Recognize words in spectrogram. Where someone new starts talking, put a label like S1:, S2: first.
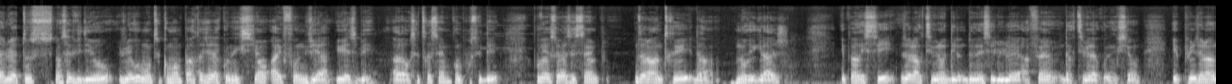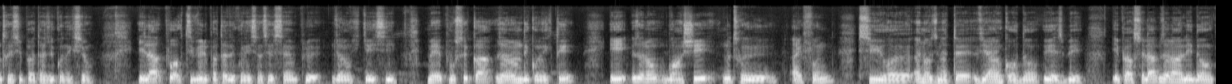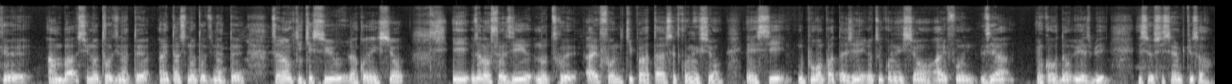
S1: Salut à tous, dans cette vidéo, je vais vous montrer comment partager la connexion iPhone via USB. Alors c'est très simple comme procédé. Pour faire cela c'est simple, nous allons entrer dans nos réglages et par ici, nous allons activer nos données cellulaires afin d'activer la connexion. Et puis, nous allons entrer sur partage de connexion. Et là, pour activer le partage de connexion, c'est simple. Nous allons cliquer ici. Mais pour ce cas, nous allons nous déconnecter et nous allons brancher notre iPhone sur euh, un ordinateur via un cordon USB. Et par cela, nous allons aller donc euh, en bas sur notre ordinateur, en étant sur notre ordinateur, nous allons cliquer sur la connexion et nous allons choisir notre iPhone qui partage cette connexion. Ainsi, nous pourrons partager notre connexion iPhone via un cordon USB. Et c'est aussi simple que ça.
